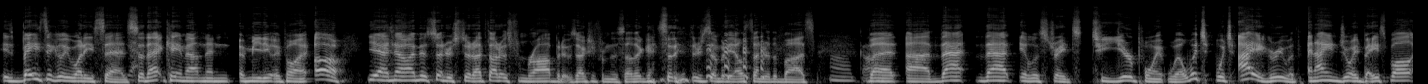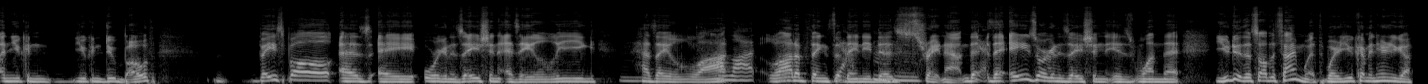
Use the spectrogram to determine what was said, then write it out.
Is basically what he says. So that came out and then immediately following, "Oh, yeah, no, I misunderstood. I thought it was from Rob, but it was actually from this other guy, so they threw somebody else under the bus." Oh, But uh, that that illustrates to your point, Will, which which I agree with, and I enjoy baseball, and you can you can do both. Baseball as a organization, as a league, mm. has a lot, Mm. lot a lot of, of- things that yeah. they need to mm-hmm. straighten out. The, Yes. the A's organization is one that you do this all the time with, where you come in here and you go,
